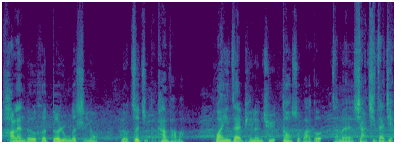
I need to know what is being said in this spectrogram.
哈兰德和德容的使用有自己的看法吗？欢迎在评论区告诉八哥，咱们下期再见。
